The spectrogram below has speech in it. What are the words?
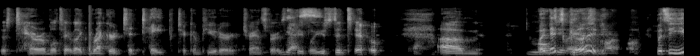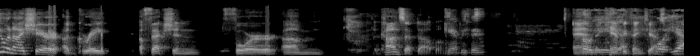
Those terrible, ter- like record to tape to computer transfers that people used to do. Yeah. Um, But it's good. But see, you and I share a great affection for um, the concept album Campy thing. and Oh, the yeah, Campy yeah. Thing. Yes, Well, yeah.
